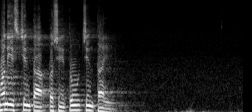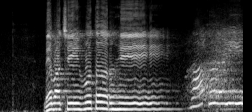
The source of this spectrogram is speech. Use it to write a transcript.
मनीस चिंता तशें तूं चिंताय. देवाचे उतर हे वाकणी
